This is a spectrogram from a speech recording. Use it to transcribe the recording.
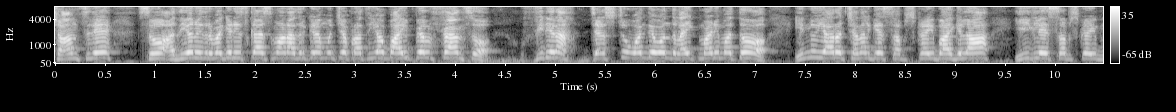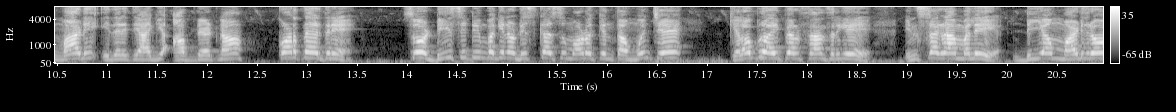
ಚಾನ್ಸ್ ಇದೆ. ಸೊ ಅದೇನು ಇದ್ರ ಬಗ್ಗೆ ಡಿಸ್ಕಸ್ ಮಾಡೋ ಅದಕ್ಕಿಂತ ಮುಂಚೆ ಪ್ರತಿಯೊಬ್ಬ ಐ ಪಿ ಎಲ್ ಫ್ಯಾನ್ಸ್ ವಿಡಿಯೋನ ಜಸ್ಟ್ ಒಂದೇ ಒಂದು ಲೈಕ್ ಮಾಡಿ ಮತ್ತು ಇನ್ನು ಯಾರು ಚಾನಲ್ಗೆ ಸಬ್ಸ್ಕ್ರೈಬ್ ಆಗಿಲ್ಲ, ಈಗಲೇ ಸಬ್ಸ್ಕ್ರೈಬ್ ಮಾಡಿ, ಇದೇ ರೀತಿಯಾಗಿ ಅಪ್ಡೇಟ್ನ ಕೊಡ್ತಾ ಇರ್ತೀನಿ. ಸೊ ಡಿ ಸಿ ಟೀಮ್ ಬಗ್ಗೆ ನಾವು ಡಿಸ್ಕಸ್ ಮಾಡೋಕ್ಕಿಂತ ಮುಂಚೆ ಕೆಲವೊಬ್ರು I P L fans Instagram ಅಲ್ಲಿ ಡಿ ಎಂ ಮಾಡಿದ್ರು.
